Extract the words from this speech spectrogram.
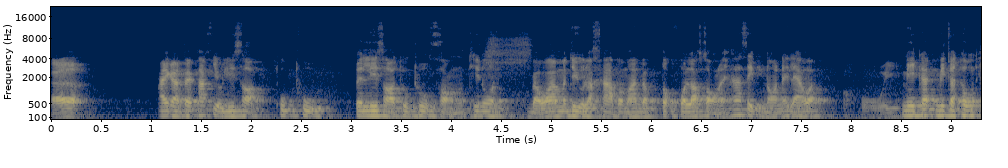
เออ ไปกันไปพักอยู่รีสอร์ทถูกๆ เป็นรีสอร์ทถูกๆของที่นู่น แบบว่ามันจะอยู่ราคาประมาณแบบตกคนละสองร้อยห้าสิบนอนได้แล้วอะโอ้โหมีกระมีกระทงแถ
